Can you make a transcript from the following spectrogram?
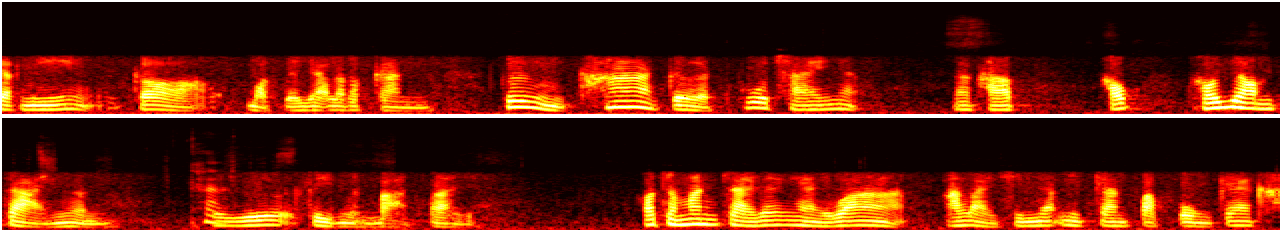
จากนี้ก็หมดระยะรับประกัน ซึ่งถ้าเกิดผู้ใช้เนี่ยนะครับ เขาเขายอมจ่ายเงินซื้อสี่หมื่นบาทไปเขาจะมั่นใจได้ไงว่าอะไหล่ชิ้นนี้มีการปรับปรุงแก้ไข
